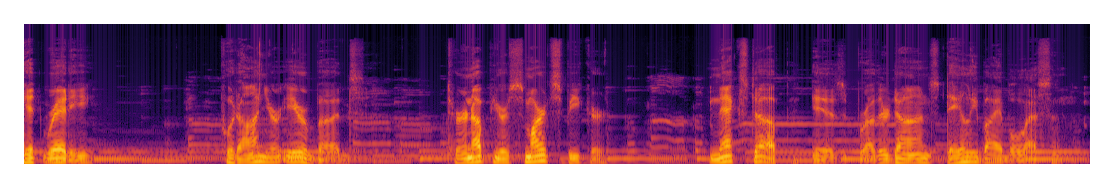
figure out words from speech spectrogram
Get ready, put on your earbuds, turn up your smart speaker. Next up is Brother Don's Daily Bible Lesson,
